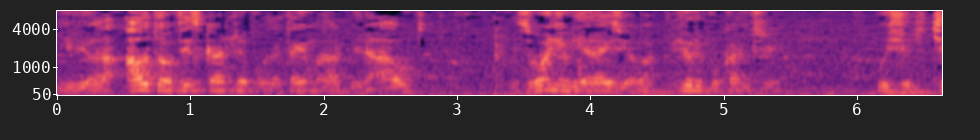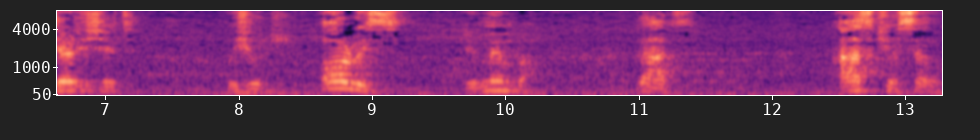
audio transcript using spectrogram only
If you are out of this country for the time I have been out, it's when you realize you have a beautiful country. We should cherish it. We should always remember that ask yourself,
